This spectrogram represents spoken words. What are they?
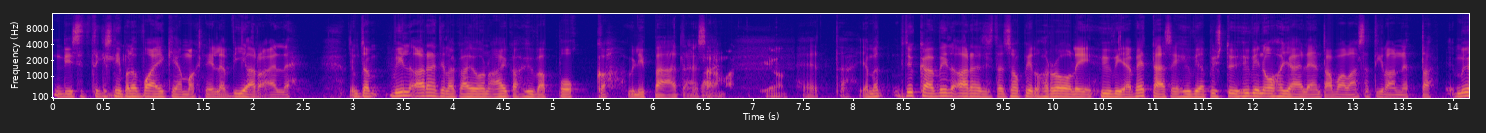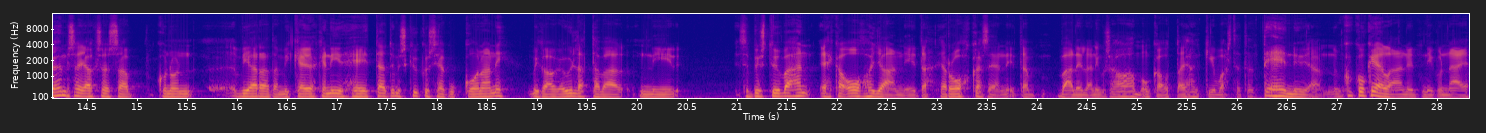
niin se tekisi niin paljon vaikeammaksi niille vieraille. Ja, mutta Will Arnettilla kai on aika hyvä pokka ylipäätänsä. Joo. Että, ja mä tykkään Will Arnettista, että sopii tuohon rooliin hyvin ja vetää sen hyvin ja pystyy hyvin ohjailemaan tavallaan sitä tilannetta. Myöhemmissä jaksoissa, kun on vieraita, mikä ei ole ehkä niin heittäytymiskykyisiä kuin Konani, mikä on aika yllättävää, niin se pystyy vähän ehkä ohjaamaan niitä ja rohkaisemaan niitä välillä niin kuin se hahmon kautta ihan kivasti, että tee nyt ja kokeillaan nyt niin kuin näin.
